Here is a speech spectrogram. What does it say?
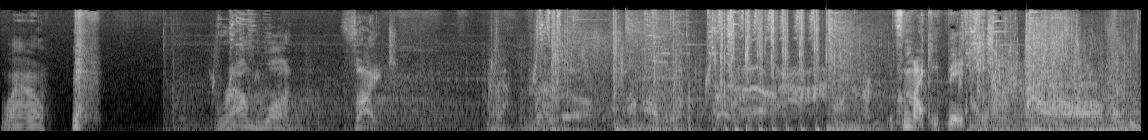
Wow. Round one, fight. It's Mikey, bitch.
